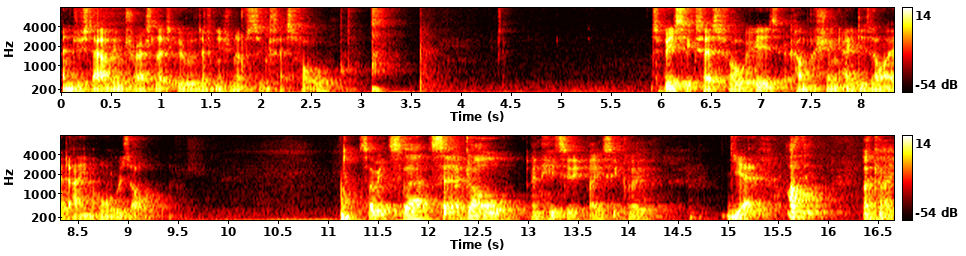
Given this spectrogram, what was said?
And just out of interest, let's Google the definition of successful. To be successful is accomplishing a desired aim or result. So it's that set a goal and hitting it basically. Yeah, I think. Okay.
